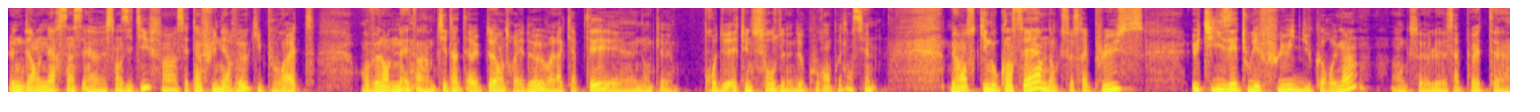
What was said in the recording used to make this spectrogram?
Dans le nerf euh, sensitif, hein, cet influx nerveux qui pourrait être, en venant de mettre un petit interrupteur entre les deux, voilà, capté, euh, produit, est une source de, courant potentiel. Mais en ce qui nous concerne, donc ce serait plus utiliser tous les fluides du corps humain. Ça peut être euh,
